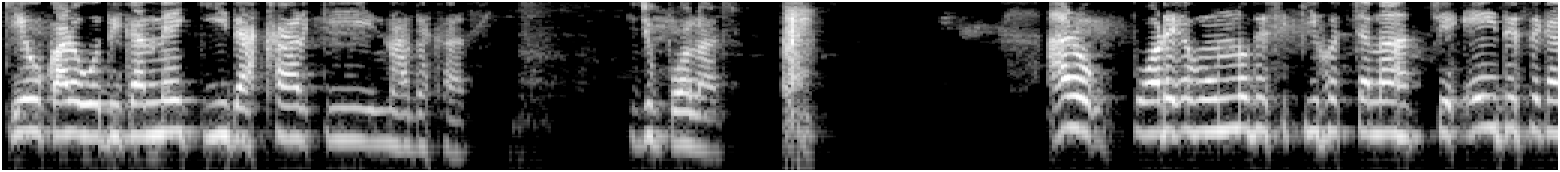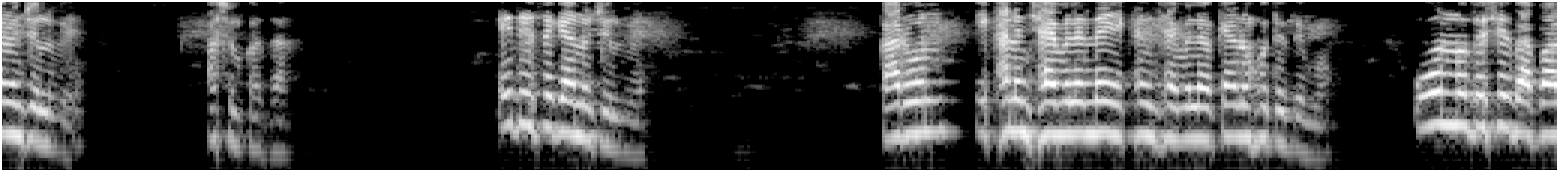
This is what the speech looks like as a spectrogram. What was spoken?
কেউ কারও অধিকার নেই, কী দেখার, কি না দেখার। কিছু বলার। আর পরে অন্য দেশে কি হচ্ছে না হচ্ছে, এই দেশে কেন চলবে? আসল কথা। এই দেশে কেন চলবে? কারণ এখানে ঝামেলা নেই, এখানে ঝামেলা কেন হতে দেব? অন্য দেশের ব্যাপার,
